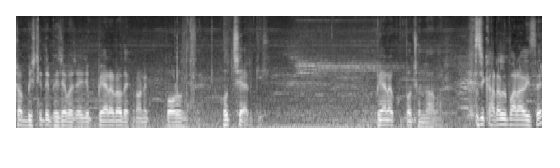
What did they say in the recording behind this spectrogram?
সব বৃষ্টিতে ভেজে ভেজে এই যে পেয়ারাটাও দেখেন অনেক বড় হয়েছে। হচ্ছে আর কি। পেয়ারা খুব পছন্দ আমার। এই যে কাঁঠাল পাড়া হয়েছে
